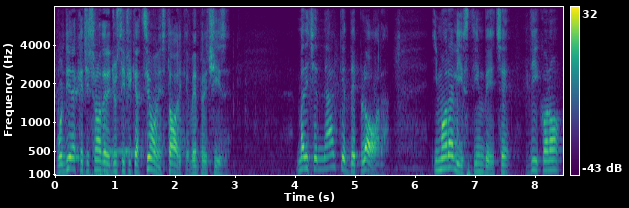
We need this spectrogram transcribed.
vuol dire che ci sono delle giustificazioni storiche ben precise. Ma dice neanche deplora. I moralisti invece dicono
